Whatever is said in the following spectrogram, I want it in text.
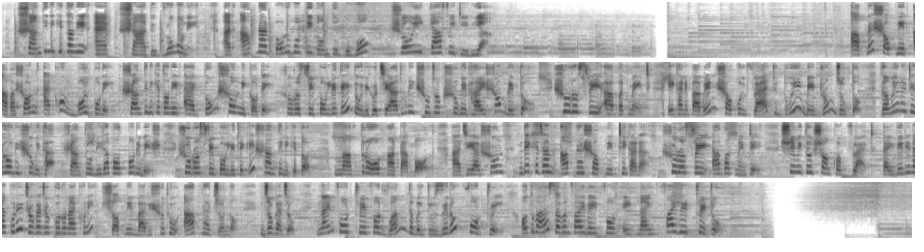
শান্তিনিকেতনে এক স্বাদ ভ্রমণে আর আপনার পরবর্তী গন্তব্য হোক সই ক্যাফেটেরিয়া। আপনার স্বপ্নের আবাসন এখন বোলপুরে, শান্তিনিকেতনের একদম সন্নিকটে। সুরশ্রী পল্লীতে তৈরি হচ্ছে আধুনিক সুযোগ সুবিধায় সমৃদ্ধ। সুরশ্রী অ্যাপার্টমেন্ট এখানে পাবেন সকল ফ্ল্যাট, দুই বেডরুম যুক্ত। কমিউনিটি হলের সুবিধা, শান্ত নিরাপদ পরিবেশ। সুরশ্রী পল্লী থেকে শান্তিনিকেতন। মাত্র হাঁটা পথ। আজই আসুন, দেখে যান আপনার স্বপ্নের ঠিকানা। সুরশ্রী অ্যাপার্টমেন্টে সীমিত সংখ্যক ফ্ল্যাট। তাই দেরি না করে যোগাযোগ করুন এখনই। স্বপ্নের বাড়ি শুধু আপনার জন্য। যোগাযোগ nine four three four one double two zero four three অথবা seven five eight four eight nine five eight three two.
